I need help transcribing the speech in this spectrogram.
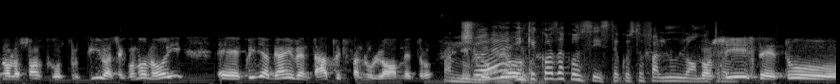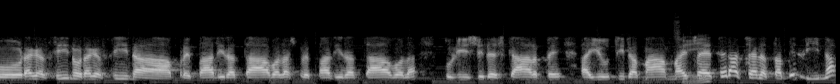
non lo so, costruttiva secondo noi, e quindi abbiamo inventato il fannullometro. Fannullometro. Cioè, dubbio- in che cosa consiste questo fannullometro? Consiste, tu ragazzino, ragazzina, prepari la tavola, sprepari la tavola, pulisci le scarpe, aiuti la mamma, Sì. eccetera, c'è la tabellina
